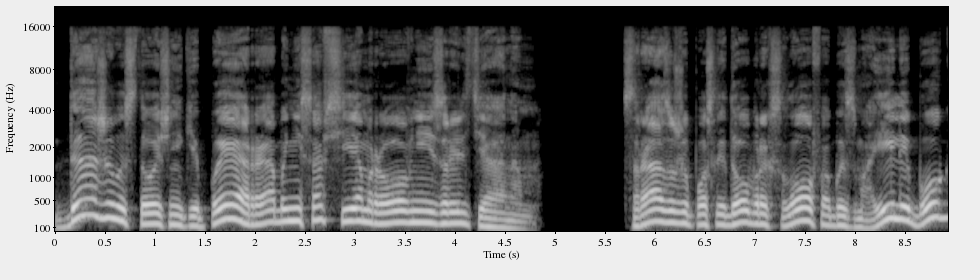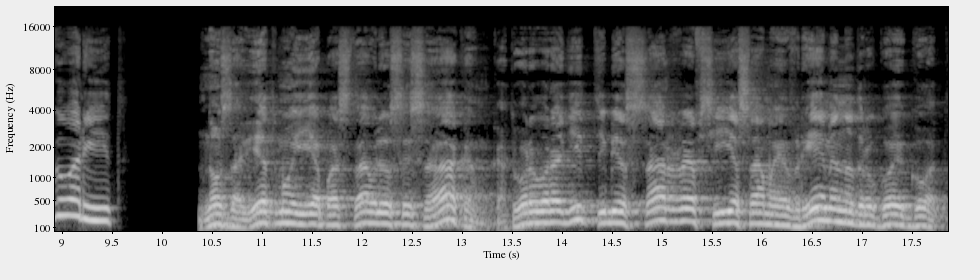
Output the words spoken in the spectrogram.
Даже в источнике П арабы не совсем ровнее израильтянам. Сразу же после добрых слов об Измаиле Бог говорит но завет мой я поставлю с Исааком, которого родит тебе Сарра в сие самое время на другой год.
